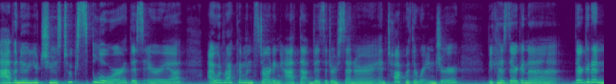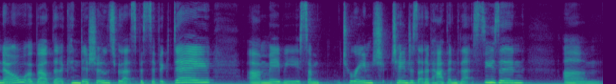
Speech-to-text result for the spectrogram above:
avenue you choose to explore this area. I would recommend starting at that visitor center and talk with a ranger because they're gonna they're gonna know about the conditions for that specific day, um, maybe some terrain ch- changes that have happened that season, um,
